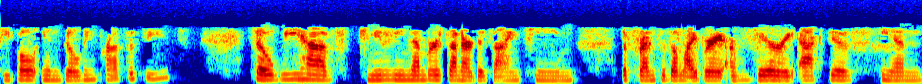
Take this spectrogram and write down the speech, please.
people in building processes. So we have community members on our design team. The Friends of the Library are very active in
